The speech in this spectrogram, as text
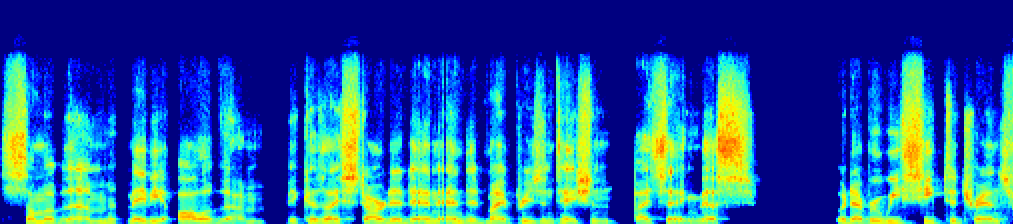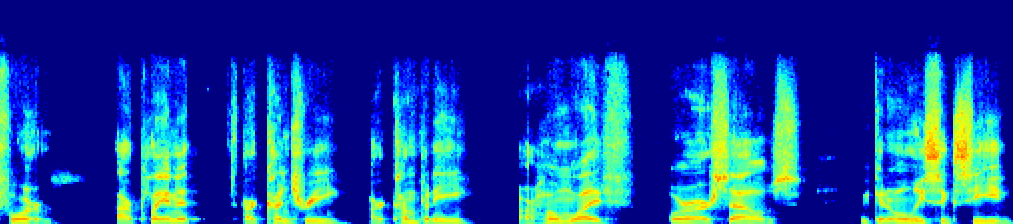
some of them, maybe all of them, because I started and ended my presentation by saying this Whatever we seek to transform, our planet, our country, our company, our home life, or ourselves, we can only succeed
